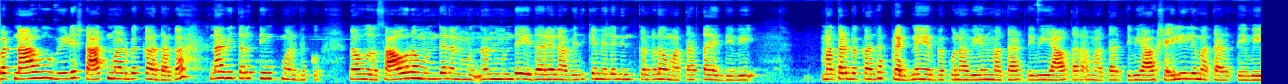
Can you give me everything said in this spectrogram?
ಬಟ್ ನಾವು ವಿಡಿಯೋ ಸ್ಟಾರ್ಟ್ ಮಾಡಬೇಕಾದಾಗ ನಾವು ಈ ಥರ ಥಿಂಕ್ ಮಾಡಬೇಕು. ನಾವು ಸಾವಿರ ಮುಂದೆ ನನ್ನ ನನ್ನ ಮುಂದೆ ಇದ್ದಾರೆ. ನಾವು ವೇದಿಕೆ ಮೇಲೆ ನಿಂತ್ಕೊಂಡು ನಾವು ಮಾತಾಡ್ತಾ ಇದ್ದೀವಿ. ಮಾತಾಡಬೇಕಾದ್ರೆ ಪ್ರಜ್ಞೆ ಇರಬೇಕು. ನಾವೇನು ಮಾತಾಡ್ತೀವಿ, ಯಾವ ಥರ ಮಾತಾಡ್ತೀವಿ, ಯಾವ ಶೈಲಿಲಿ ಮಾತಾಡ್ತೀವಿ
